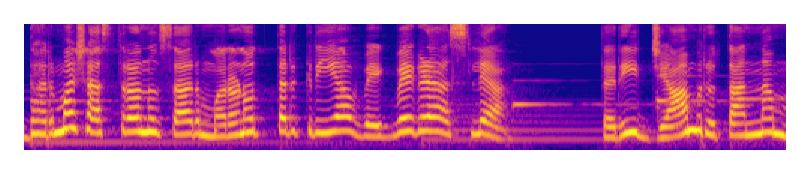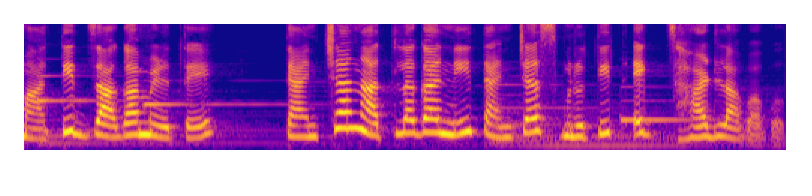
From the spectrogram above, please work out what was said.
धर्मशास्त्रानुसार मरणोत्तर क्रिया वेगवेगळ्या असल्या तरी ज्या मृतांना मातीत जागा मिळते त्यांच्या नातलगांनी त्यांच्या स्मृतीत एक झाड लावावं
